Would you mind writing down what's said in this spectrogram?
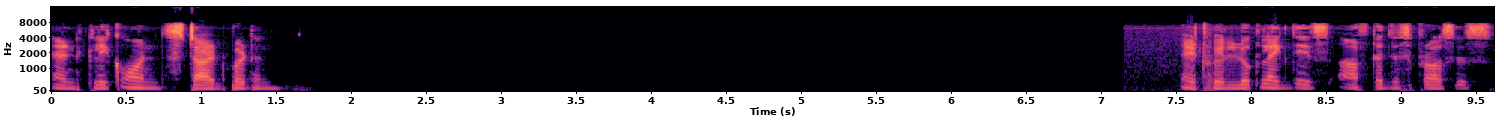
and click on Start button. It will look like this after this process.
